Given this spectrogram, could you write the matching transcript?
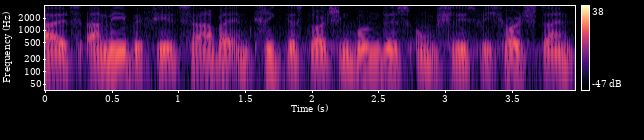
Als Armeebefehlshaber im Krieg des Deutschen Bundes um Schleswig-Holstein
